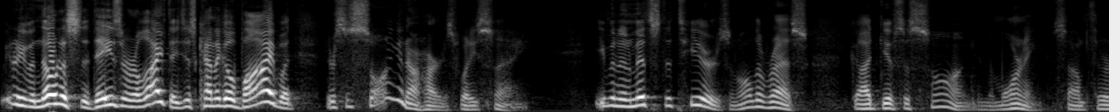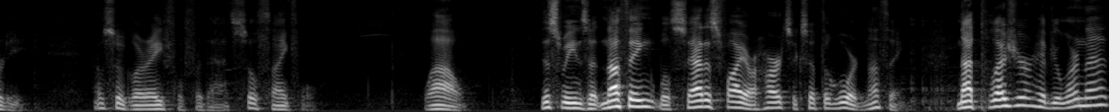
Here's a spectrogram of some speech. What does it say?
We don't even notice the days of our life, they just kind of go by, but there's a song in our heart, is what He's saying. Even in the tears and all the rest, God gives a song in the morning, Psalm 30. I'm so grateful for that, so thankful. Wow. This means that nothing will satisfy our hearts except the Lord. Nothing. Not pleasure. Have you learned that?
